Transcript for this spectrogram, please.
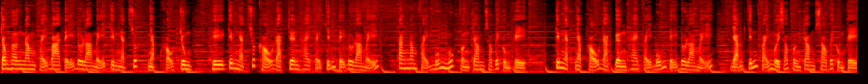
Trong hơn 5,3 tỷ đô la Mỹ kim ngạch xuất nhập khẩu chung thì kim ngạch xuất khẩu đạt trên 2,9 tỷ đô la Mỹ, tăng 5,41% so với cùng kỳ. Kim ngạch nhập khẩu đạt gần 2,4 tỷ đô la Mỹ, giảm 9,16% so với cùng kỳ.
